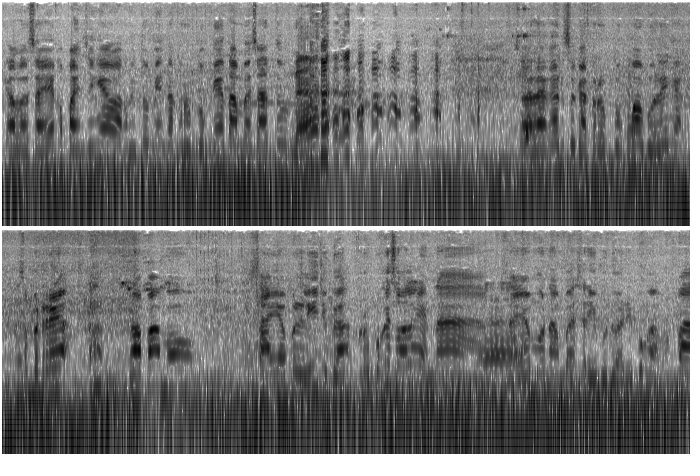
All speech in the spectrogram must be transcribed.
kalau saya kepancingnya waktu itu minta kerupuknya tambah satu. Nah. Soalnya kan suka kerupuk. Mah boleh nggak? Sebenarnya bapak mau saya beli juga kerupuknya soalnya enak. Nah. saya mau nambah seribu dua ribu nggak apa-apa.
